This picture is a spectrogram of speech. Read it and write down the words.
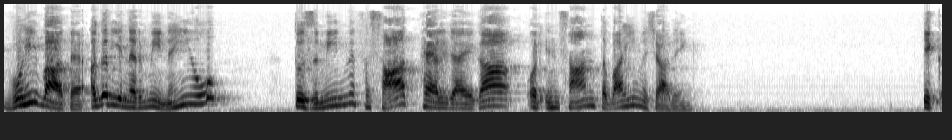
وہی بات ہے، اگر یہ نرمی نہیں ہو تو زمین میں فساد پھیل جائے گا اور انسان تباہی مچا دیں گے۔ ایک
